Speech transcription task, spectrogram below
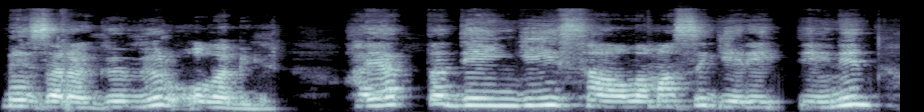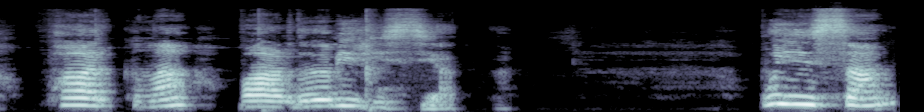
mezara gömüyor olabilir. Hayatta dengeyi sağlaması gerektiğinin farkına vardığı bir hissiyat. Bu insan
